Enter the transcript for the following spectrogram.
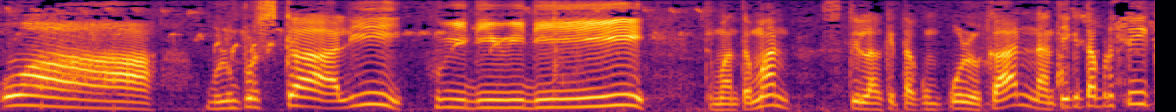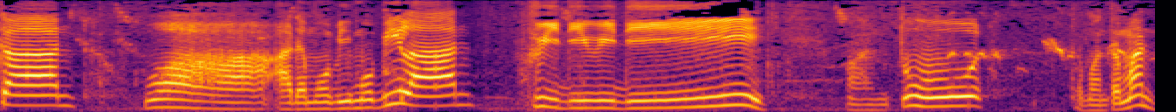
Wah, berlumpur sekali. Widih, widih. Teman-teman, setelah kita kumpulkan, nanti kita bersihkan. Wah, ada mobil-mobilan. Widih, widih. Mantul. Teman-teman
